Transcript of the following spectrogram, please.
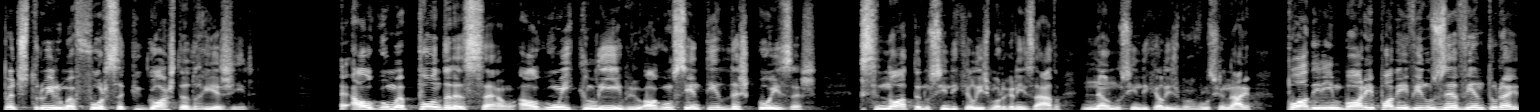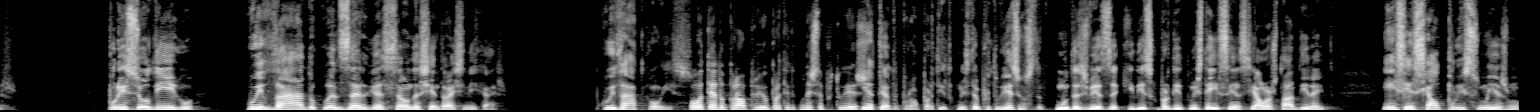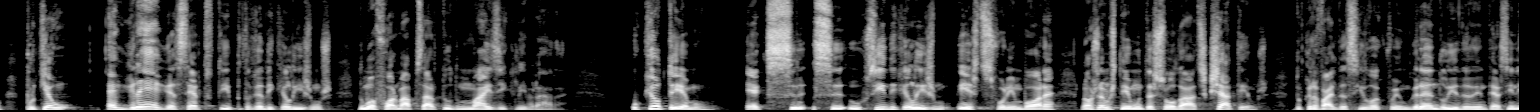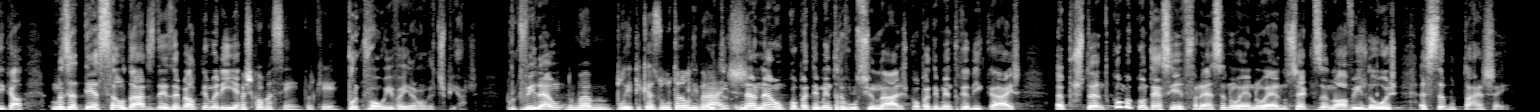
para destruir uma força que gosta de reagir. Alguma ponderação, algum equilíbrio, algum sentido das coisas que se nota no sindicalismo organizado, não no sindicalismo revolucionário, pode ir embora e podem vir os aventureiros. Por isso eu digo, cuidado com a desagregação das centrais sindicais. Cuidado com isso. Ou até do próprio Partido Comunista Português? E até do próprio Partido Comunista Português. Eu muitas vezes aqui disse que o Partido Comunista é essencial ao Estado de Direito é essencial por isso mesmo, porque é um, agrega certo tipo de radicalismos de uma forma, apesar de tudo, mais equilibrada. O que eu temo é que se, se, o sindicalismo, este, se for embora, nós vamos ter muitas saudades, que já temos, do Carvalho da Silva, que foi um grande líder da intersindical, mas até saudades da Isabel Camaria. Mas como assim? Porquê? Porque vão e virão outros piores porque virão... De uma políticas ultraliberais? Não, não, completamente revolucionários, completamente radicais, apostando, como acontece em França, não é? Não é no século XIX, ainda hoje, a sabotagem.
